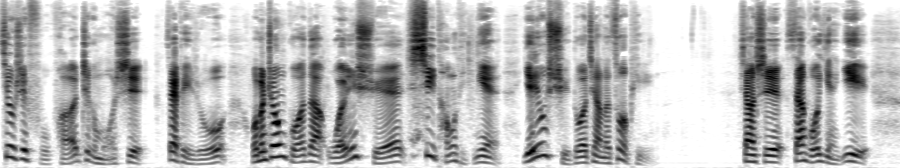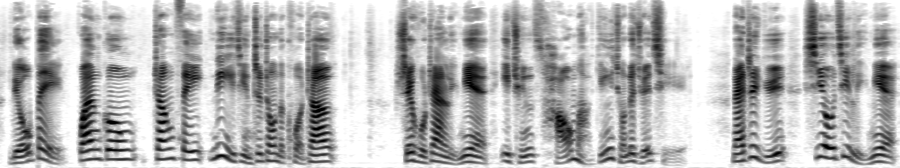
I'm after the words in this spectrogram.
就是符合这个模式。再比如，我们中国的文学系统里面也有许多这样的作品，像是《三国演义》刘备、关公、张飞逆境之中的扩张，《水浒传》里面一群草莽英雄的崛起，乃至于《西游记》里面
